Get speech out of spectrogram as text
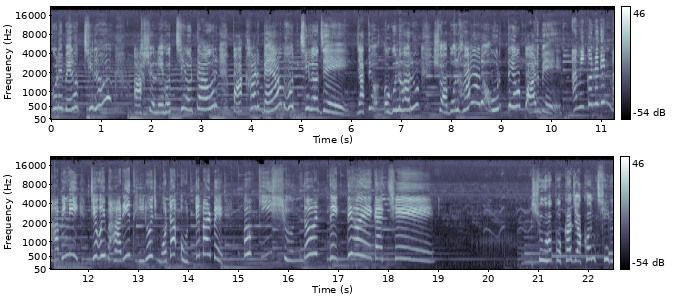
করে বেরোচ্ছিল। আসলে হচ্ছে ওটা ওর পাখার ব্যায়াম হচ্ছিল যে যাতে ওগুলো আরও সবল হয় আর উড়তেও পারবে। আমি কোনোদিন ভাবিনি যে ওই ভারী ধীরজ মোটা উঠতে পারবে। ও কি সুন্দর দেখতে হয়ে গেছে। শুয়োপোকা যখন ছিল,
